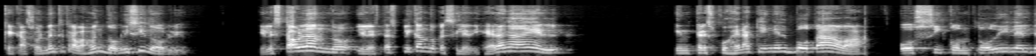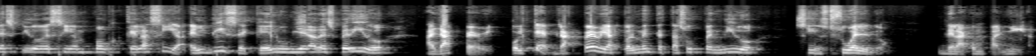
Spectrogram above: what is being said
que casualmente trabajó en WCW y él está hablando y él está explicando que si le dijeran a él entre escoger a quién él votaba o si con todo el despido de CM Punk que él hacía, él dice que él hubiera despedido a Jack Perry. ¿Por qué? Jack Perry actualmente está suspendido sin sueldo de la compañía.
